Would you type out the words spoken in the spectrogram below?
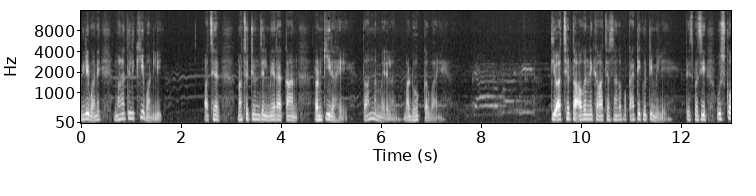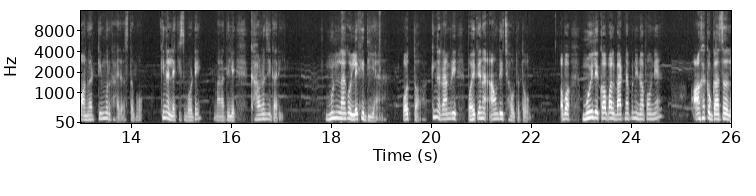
मिली भने मालतीले के भन्ली? अक्षर नछट्युन्जेल मेरा कान रन्किरहे। धन्न मिलेनन् म ढोक्क भएँ। ती अक्षर त अगन्नेका अक्षरसँग पो काटीकुटी मिले। त्यसपछि उसको अनुहार टिमुर खाए जस्तो भयो। किन लेखिस् भोटे? मालतीले खाउलन्जी गरी। मुन लागो लेखिदिया हो त किन राम्री भइकन आउँदैछौ त तँ? अब मैले कपाल बाट्न पनि नपाउने? आँखाको गाजल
